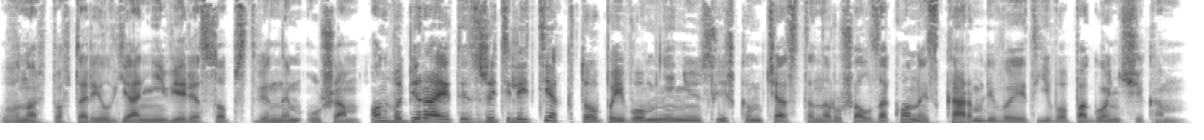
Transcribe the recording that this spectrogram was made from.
вновь повторил я, не веря собственным ушам. «Он выбирает из жителей тех, кто, по его мнению, слишком часто нарушал закон и скармливает его погонщикам».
